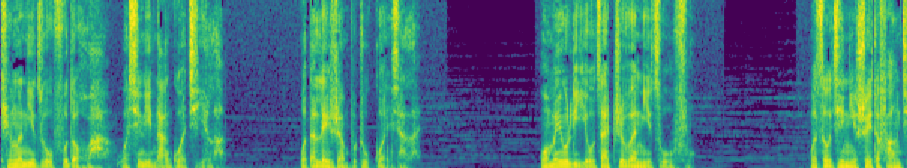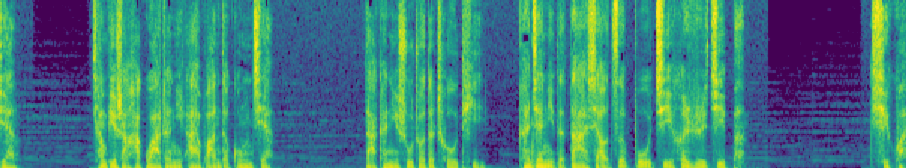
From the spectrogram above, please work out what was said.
听了你祖父的话，我心里难过极了，我的泪忍不住滚下来。我没有理由再质问你祖父。我走进你睡的房间，墙壁上还挂着你爱玩的弓箭。打开你书桌的抽屉，看见你的大小字簿记和日记本。奇怪，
